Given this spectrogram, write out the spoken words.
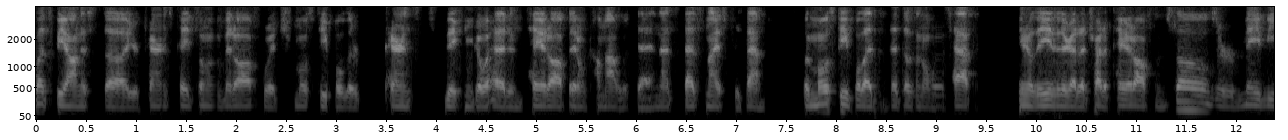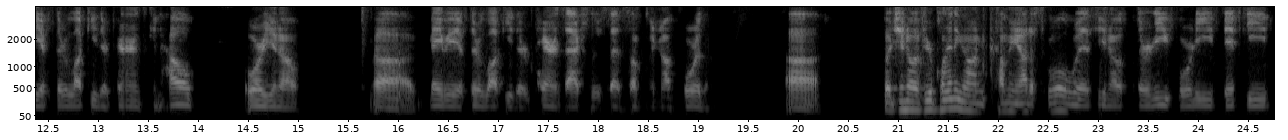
let's be honest uh, your parents paid some of it off which most people their parents they can go ahead and pay it off. They don't come out with that and that's that's nice for them. But most people that that doesn't always happen. You know they either got to try to pay it off themselves or maybe if they're lucky their parents can help or you know uh, maybe if they're lucky, their parents actually set something up for them. Uh, but you know, if you're planning on coming out of school with, you know, 30, 40, 50,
